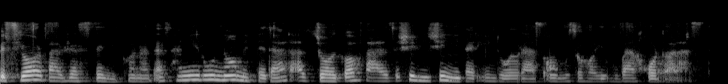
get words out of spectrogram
بسیار برجسته می کند. از همین رو نام پدر از جایگاه و ارزش ویژه‌ای در این دوره از آموزه های او برخوردار است.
